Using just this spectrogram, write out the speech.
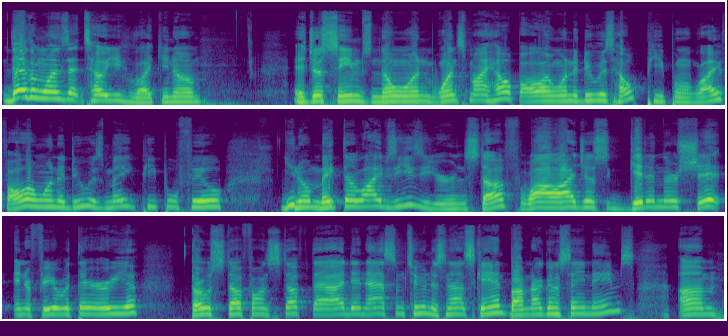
they're the ones that tell you, like, you know, it just seems no one wants my help. All I want to do is help people in life. All I want to do is make people feel you know, make their lives easier and stuff while I just get in their shit, interfere with their area, throw stuff on stuff that I didn't ask them to and it's not scanned, but I'm not going to say names. Um,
